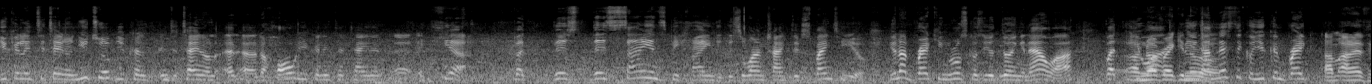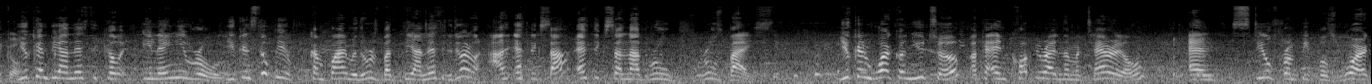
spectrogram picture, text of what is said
You can entertain on YouTube. You can entertain on a whole. You can entertain it uh, at here. But there's there's science behind it. This is what I'm trying to explain to you. You're not breaking rules because you're doing an hour, but I'm you not are breaking the being rules. unethical. You can break I'm unethical. you can be unethical in any rule. You can still be compliant with the rules, but be unethical. Do you know what ethics are? Ethics are not rule rules based. You can work on YouTube, okay, and copyright the material and steal from people's work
